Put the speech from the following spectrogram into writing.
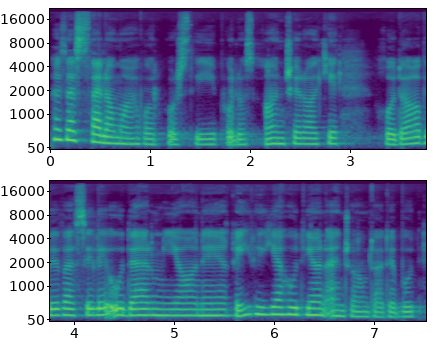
پس از سلام و احوال پرسی پولس آنچه را که خدا به وسیله او در میان غیر یهودیان انجام داده بود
